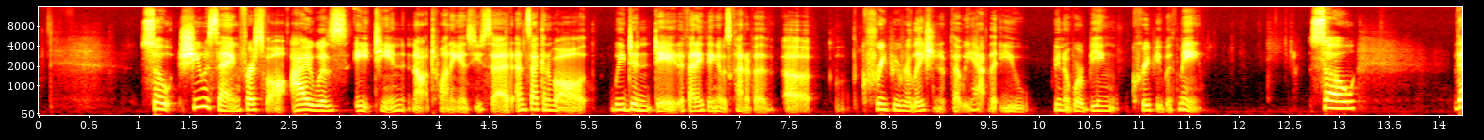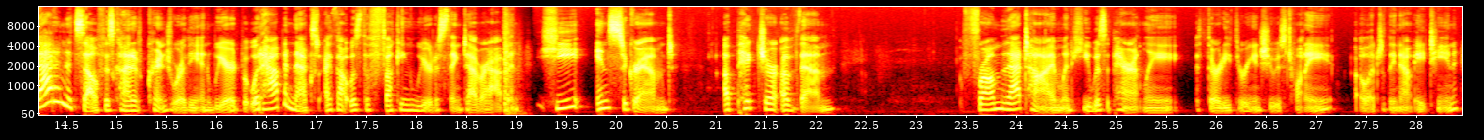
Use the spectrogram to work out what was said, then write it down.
So she was saying, first of all, I was 18, not 20, as you said. And second of all, we didn't date. If anything, it was kind of a, a creepy relationship that we had that you, you know, were being creepy with me. So that in itself is kind of cringeworthy and weird. But what happened next, I thought was the fucking weirdest thing to ever happen. He Instagrammed a picture of them from that time when he was apparently 33 and she was 20, allegedly now 18,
